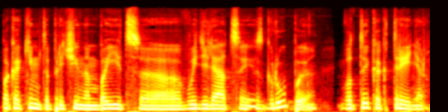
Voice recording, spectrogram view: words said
по каким-то причинам боится выделяться из группы. Вот ты как тренер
